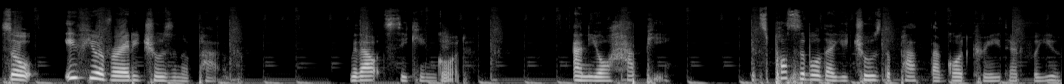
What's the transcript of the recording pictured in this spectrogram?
So if you have already chosen a path without seeking God and you're happy, it's possible that you chose the path that God created for you.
